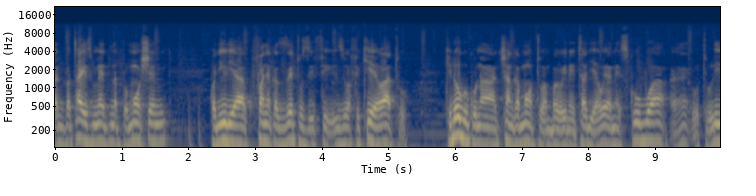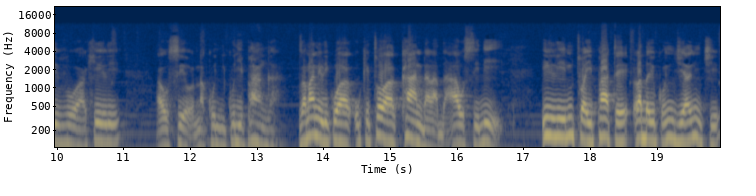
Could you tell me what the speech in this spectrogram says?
advertisement na promotion kwa ajili ya kufanya kazi zetu zifi, ziwafikie watu kidogo kuna changamoto ambayo inahitaji awareness kubwa eh, utulivu wa akili au sio, na kujipanga. Zamani ilikuwa ukitoa kanda labda au CD ili mtu aipate, labda yuko nje ya nchi,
